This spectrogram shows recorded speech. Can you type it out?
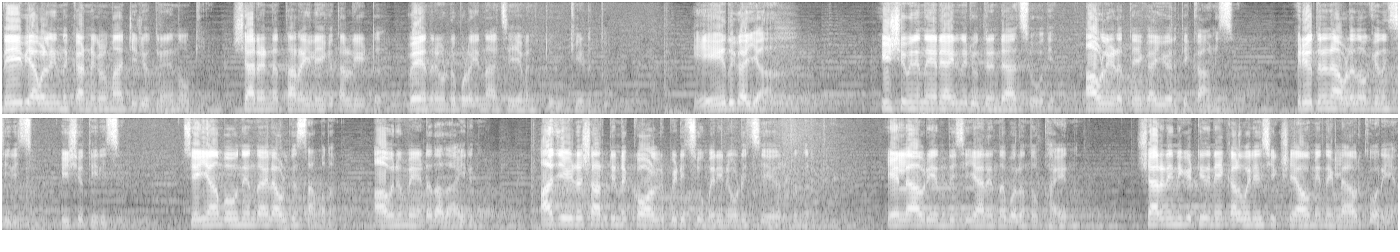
ദേവി അവളിൽ നിന്ന് കണ്ണുകൾ മാറ്റി രുദ്രനെ നോക്കി. ശരണ്യ തറയിലേക്ക് തള്ളിയിട്ട് വേദന കൊണ്ട് പൊളിയുന്ന അജയവൻ തൂക്കിയെടുത്തു. ഏത് കയ്യാ? യേശുവിന് നേരെയായിരുന്നു രുദ്രന്റെ ആ ചോദ്യം അവൾ ഇടത്തെ കൈ ഉയർത്തി കാണിച്ചു. രുദ്രൻ അവളെ നോക്കിയൊന്ന് ചിരിച്ചു. യേശു തിരിച്ചു. ചെയ്യാൻ പോകുന്ന എന്തായാലും അവൾക്ക് സമ്മതം. അവനും വേണ്ടത് അതായിരുന്നു. അജയുടെ ഷർട്ടിന്റെ കോളർ പിടിച്ച് ഉമരിനോട് ചേർത്ത് നിർത്തി. എല്ലാവരും എന്ത് ചെയ്യാനെന്ന പോലെ ഒന്ന് ഭയന്നു. ശരണിന് കിട്ടിയതിനേക്കാൾ വലിയ ശിക്ഷയാവുമെന്ന് എല്ലാവർക്കും അറിയാം.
